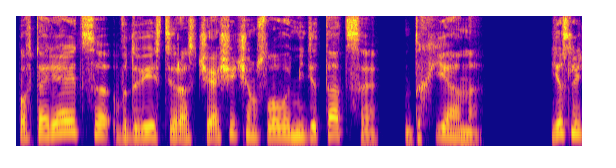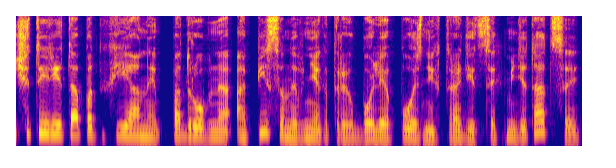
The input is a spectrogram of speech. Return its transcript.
повторяется в 200 раз чаще, чем слово «медитация», Дхьяна. Если четыре этапа дхьяны подробно описаны в некоторых более поздних традициях медитации,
